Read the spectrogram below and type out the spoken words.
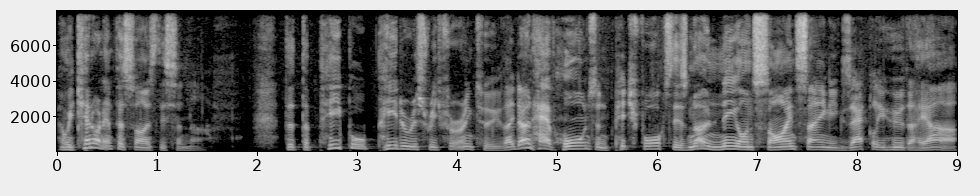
And we cannot emphasize this enough that the people Peter is referring to, they don't have horns and pitchforks. There's no neon sign saying exactly who they are.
